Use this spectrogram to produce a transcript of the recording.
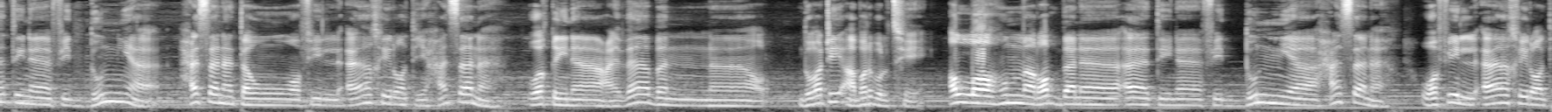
آتنا في الدنيا حسنة وفي الآخرة حسنة وقنا عذاب النار দোয়াটি আবার বলছি اللهم ربنا آتنا في الدنيا حسنة وفي الآخرة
